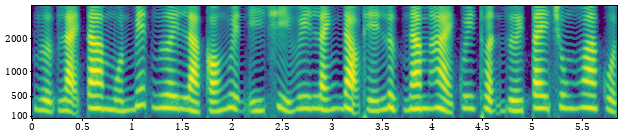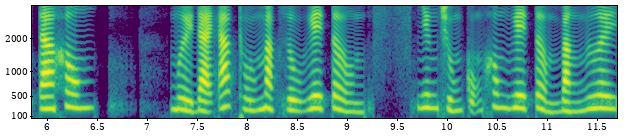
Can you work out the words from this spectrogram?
Ngược lại ta muốn biết ngươi là có nguyện ý chỉ huy lãnh đạo thế lực Nam Hải quy thuận dưới tay Trung Hoa của ta không? Mười đại ác thú mặc dù ghê tởm, nhưng chúng cũng không ghê tởm bằng ngươi.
